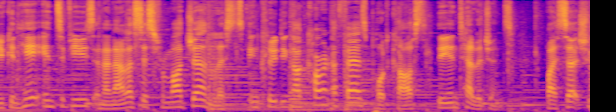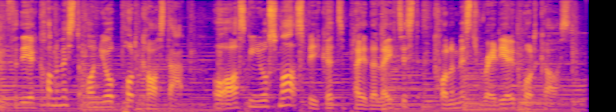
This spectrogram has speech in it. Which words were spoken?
You can hear interviews and analysis from our journalists, including our current affairs podcast, The Intelligence, by searching for The Economist on your podcast app or asking your smart speaker to play the latest Economist radio podcast.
